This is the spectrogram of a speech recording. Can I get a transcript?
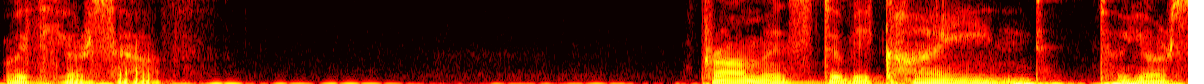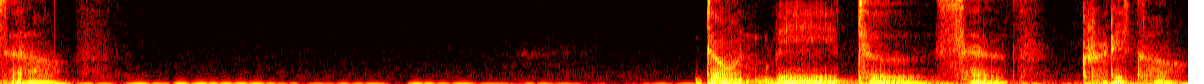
with yourself. Promise to be kind to yourself. Don't be too self critical.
